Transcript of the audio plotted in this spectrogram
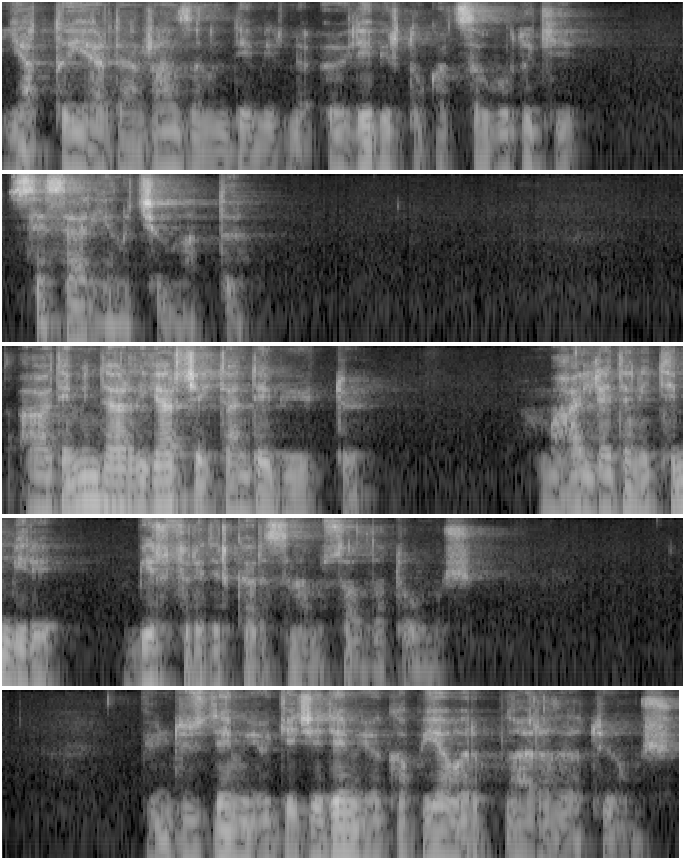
yattığı yerden ranzanın demirini öyle bir tokat savurdu ki seser yanı çınlattı. Adem'in derdi gerçekten de büyüktü. Mahalleden itin biri bir süredir karısına musallat olmuş. Gündüz demiyor, gece demiyor kapıya varıp naralar atıyormuş.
